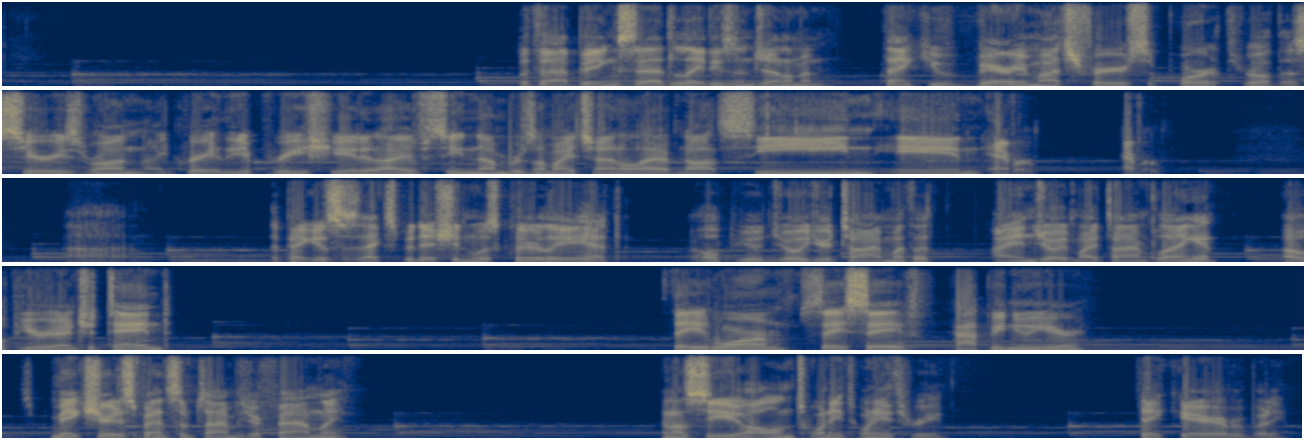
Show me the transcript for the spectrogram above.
With that being said, ladies and gentlemen, thank you very much for your support throughout the series run. I greatly appreciate it. I have seen numbers on my channel I have not seen in ever, ever. Uh, the Pegasus Expedition was clearly a hit. I hope you enjoyed your time with it. I enjoyed my time playing it. I hope you were entertained. Stay warm, stay safe, Happy New Year. Make sure to spend some time with your family. And I'll see you all in 2023. Take care, everybody.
